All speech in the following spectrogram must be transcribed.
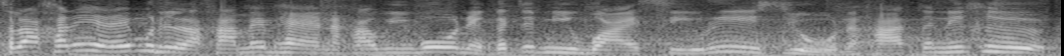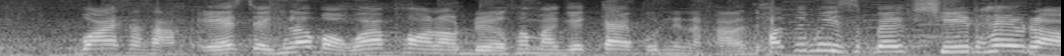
สำหรับใครที่อยากได้มือถือราคาไม่แพงนะคะ vivo เนี่ยก็จะมี Y series อยู่นะคะตัวนี้คือ Y 3 3 S อย่างที่เราบอกว่าพอเราเดินเข้ามาใกล้ๆปุ๊บเนี่ยนะคะเขาจะมี spec sheet ให้เรา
